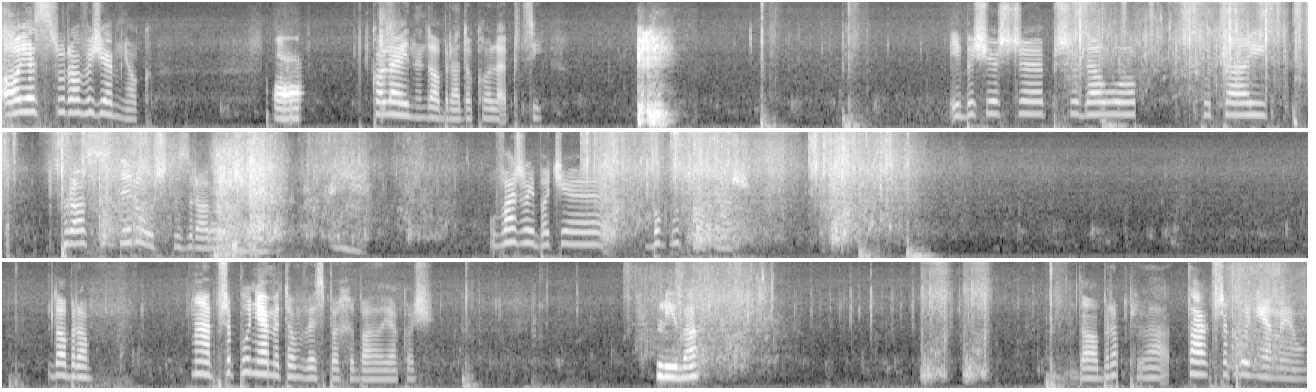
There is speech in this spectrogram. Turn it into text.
O, jest surowy ziemniok. O, Kolejny, dobra, do kolekcji. I by się jeszcze przydało tutaj prosty ruszt zrobić. Uważaj, bo cię Bogusław masz. Dobra. A, przepłyniemy tą wyspę chyba jakoś. możliwe. Dobra, pla... Tak, przepłyniemy ją.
